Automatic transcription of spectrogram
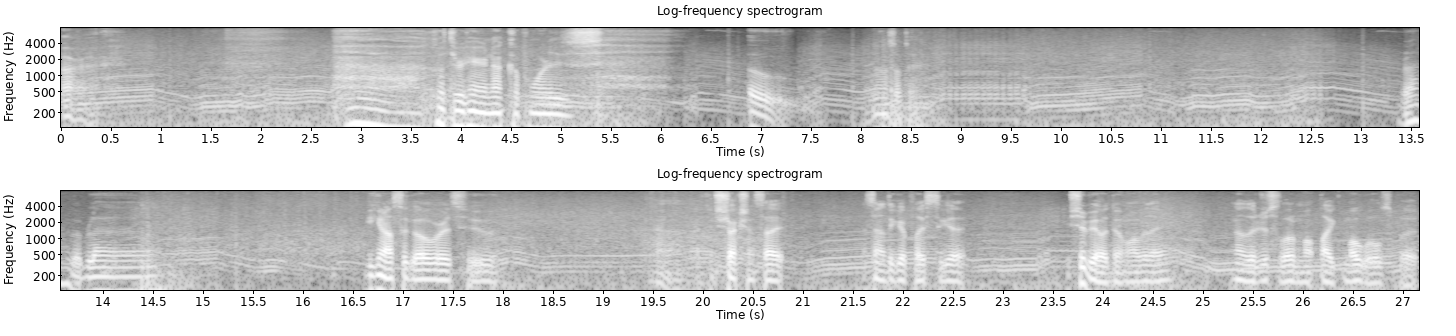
Alright. Go through here and knock a couple more of these. Oh. Up there. Blah, blah, blah. You can also go over to uh, a construction site. That's another good place to get. You should be able to do them over there. No, they're just a little mo like moguls, but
